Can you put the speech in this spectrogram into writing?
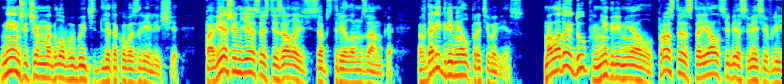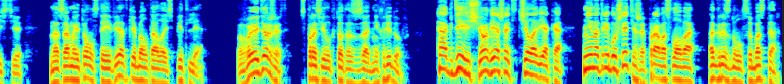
Меньше, чем могло бы быть для такого зрелища. Повешенье состязалось с обстрелом замка. Вдали гремел противовес. Молодой дуб не гремел, просто стоял себе, свесив листья. На самой толстой ветке болталась петля. «Выдержит?» — спросил кто-то с задних рядов. «А где еще вешать человека? Не на трибушете же, право слово!» — огрызнулся бастард.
